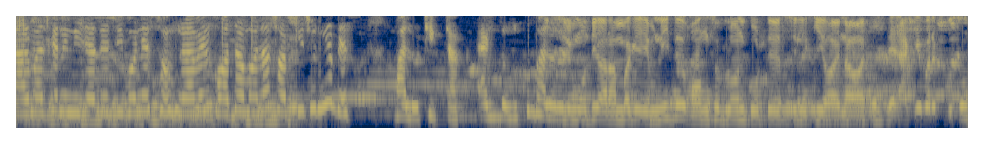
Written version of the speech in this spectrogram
তার মাঝখানে নিজেদের জীবনের সংগ্রামের কথা বলা সবকিছু নিয়ে বেশ ভালো ঠিকঠাক একদম খুব ভালো লেগেছে। শ্রীমতী আরামবাগে অংশগ্রহণ করতে এসেছিলে কি হয় না হয়? একেবারে প্রথম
